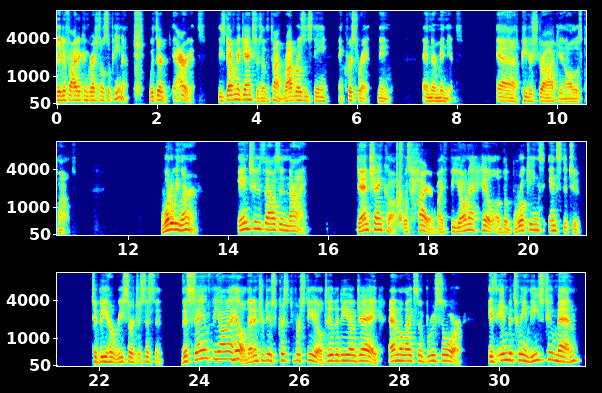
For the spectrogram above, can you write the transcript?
They defied a congressional subpoena with their arrogance. These government gangsters at the time, Rod Rosenstein and Chris Wray, namely, and their minions, uh, Peter Strzok and all those clowns. What do we learn? In 2009, Danchenko was hired by Fiona Hill of the Brookings Institute to be her research assistant. The same Fiona Hill that introduced Christopher Steele to the DOJ and the likes of Bruce Ohr is in between these two men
